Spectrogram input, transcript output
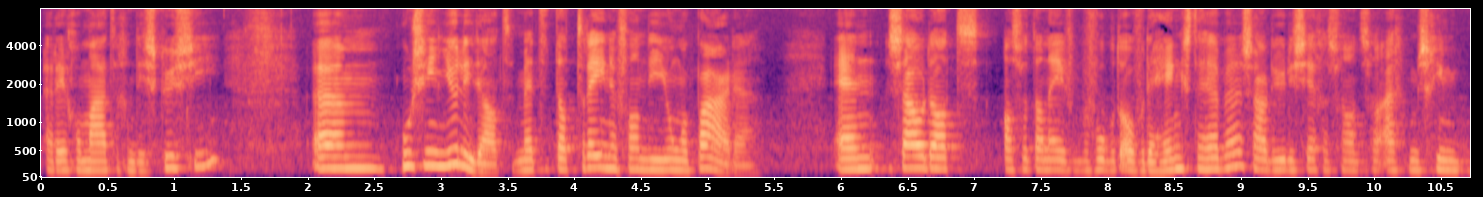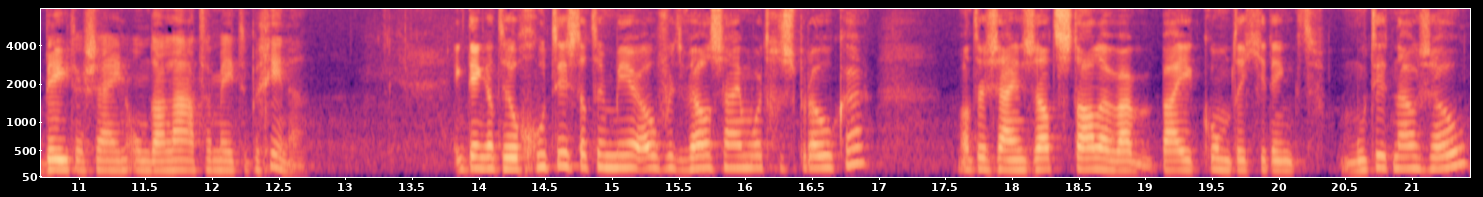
regelmatig een discussie. Um, hoe zien jullie dat met dat trainen van die jonge paarden? En zou dat, als we het dan even bijvoorbeeld over de hengsten hebben, zouden jullie zeggen van het zou eigenlijk misschien beter zijn om daar later mee te beginnen? Ik denk dat het heel goed is dat er meer over het welzijn wordt gesproken. Want er zijn zat stallen waarbij je komt dat je denkt, moet dit nou zo?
